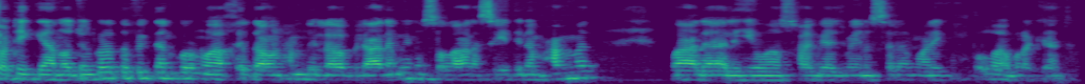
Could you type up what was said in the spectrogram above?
সঠিক জ্ঞান অর্জন করার তৌফিক দান করুন। আলহামদুলিল্লাহি আলামিন। ওয়া আলা আলিহি ওয়া আসহাবিহি আজমাইন আসসালামু আলাইকুম ওয়া রাহমাতুল্লাহি ওয়া বারাকাতুহু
